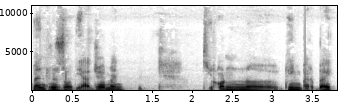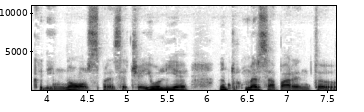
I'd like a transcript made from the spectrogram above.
Pentru Zodia Gemeni, Chiron Limberbeck, din 19 iulie, într-un mers aparent uh,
